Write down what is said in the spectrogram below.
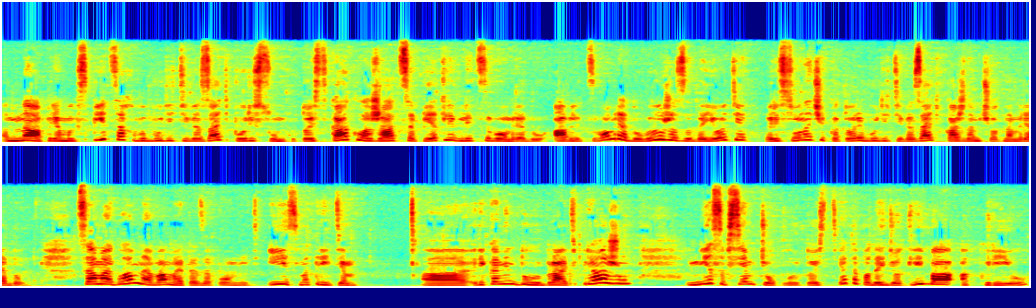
на прямых спицах вы будете вязать по рисунку, то есть как ложатся петли в лицевом ряду. А в лицевом ряду вы уже задаете рисуночек, который будете вязать в каждом четном ряду. Самое главное вам это запомнить. И смотрите, а, рекомендую брать пряжу не совсем теплую, то есть это подойдет либо акрил,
